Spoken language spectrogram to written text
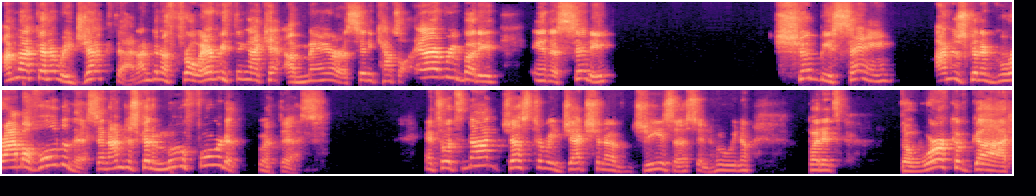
I'm not going to reject that. I'm going to throw everything I can, a mayor, a city council, everybody in a city should be saying, I'm just going to grab a hold of this and I'm just going to move forward with this. And so it's not just a rejection of Jesus and who we know, but it's the work of God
